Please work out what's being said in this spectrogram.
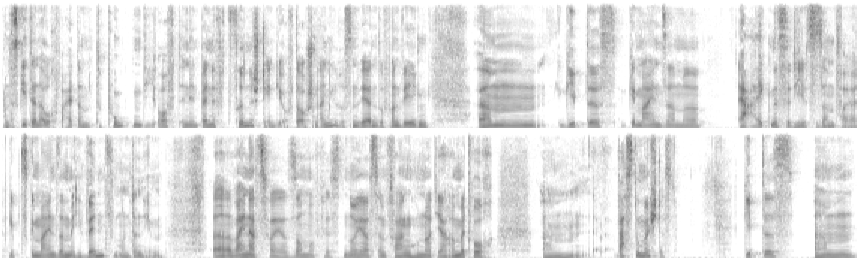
Und das geht dann auch weiter mit so Punkten, die oft in den Benefits drinne stehen, die oft auch schon angerissen werden. So von wegen, ähm, gibt es gemeinsame Ereignisse, die ihr zusammen feiert? Gibt es gemeinsame Events im Unternehmen? Äh, Weihnachtsfeier, Sommerfest, Neujahrsempfang, 100 Jahre Mittwoch, ähm, was du möchtest. Gibt es ähm,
